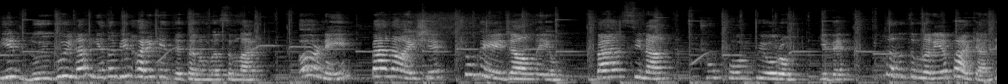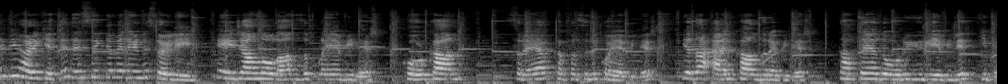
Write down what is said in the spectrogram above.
bir duyguyla ya da bir hareketle tanımlasınlar. Örneğin ben Ayşe çok heyecanlıyım. Ben Sinan çok korkuyorum gibi. Tanıtımları yaparken de bir hareketle desteklemelerini söyleyin. Heyecanlı olan zıplayabilir, korkan sıraya kafasını koyabilir ya da el kaldırabilir, tahtaya doğru yürüyebilir gibi.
